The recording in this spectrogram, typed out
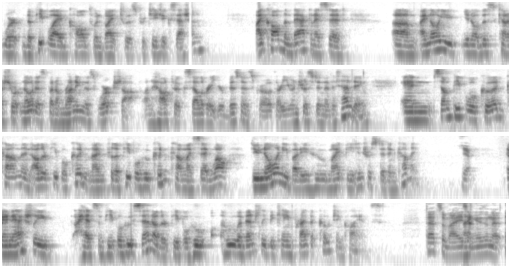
where the people I had called to invite to a strategic session. I called them back and I said, um, I know you you know this is kind of short notice, but I'm running this workshop on how to accelerate your business growth. Are you interested in attending? And some people could come and other people couldn't. And for the people who couldn't come, I said, well, do you know anybody who might be interested in coming? Yeah. And actually, I had some people who sent other people who who eventually became private coaching clients. That's amazing, isn't it?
